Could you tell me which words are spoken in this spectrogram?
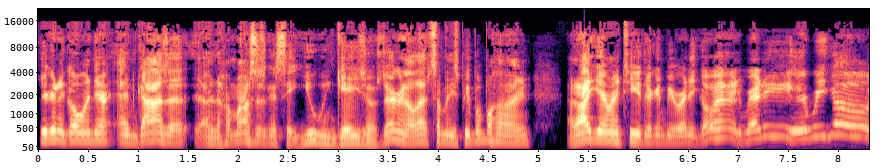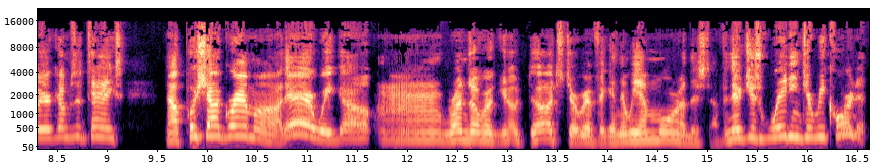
You're going to go in there, and Gaza and Hamas is going to say, "You engage those." They're going to let some of these people behind, and I guarantee you, they're going to be ready. Go ahead, ready? Here we go. Here comes the tanks. Now push out Grandma. There we go. Mm, runs over. You know, oh, it's terrific. And then we have more of this stuff, and they're just waiting to record it.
